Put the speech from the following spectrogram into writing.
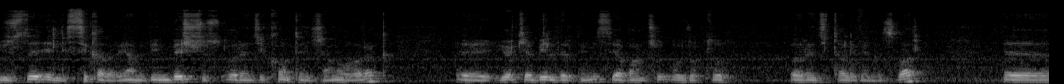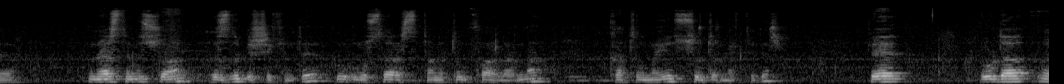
%50'si kadar yani 1500 öğrenci kontenjanı olarak e, YÖK'e bildirdiğimiz yabancı uyruklu öğrenci talebimiz var. E, üniversitemiz şu an hızlı bir şekilde bu uluslararası tanıtım fuarlarına katılmayı sürdürmektedir. Ve burada e,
